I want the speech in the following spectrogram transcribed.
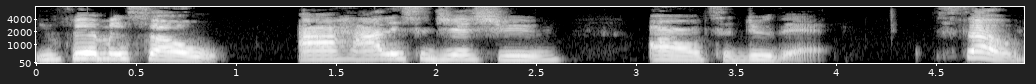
You feel me? So I highly suggest you all to do that. So,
